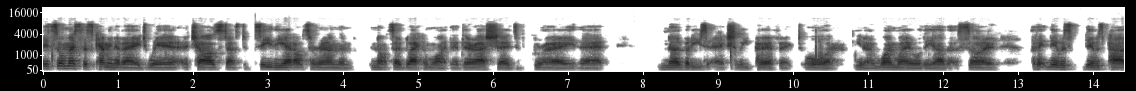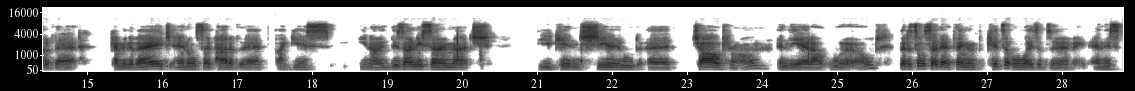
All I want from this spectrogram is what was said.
it's almost this coming of age where a child starts to see the adults around them not so black and white that there are shades of grey that nobody's actually perfect or you know one way or the other. So i think there was there was part of that coming of age and also part of that i guess you know there's only so much you can shield a child from in the adult world but it's also that thing kids are always observing and this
